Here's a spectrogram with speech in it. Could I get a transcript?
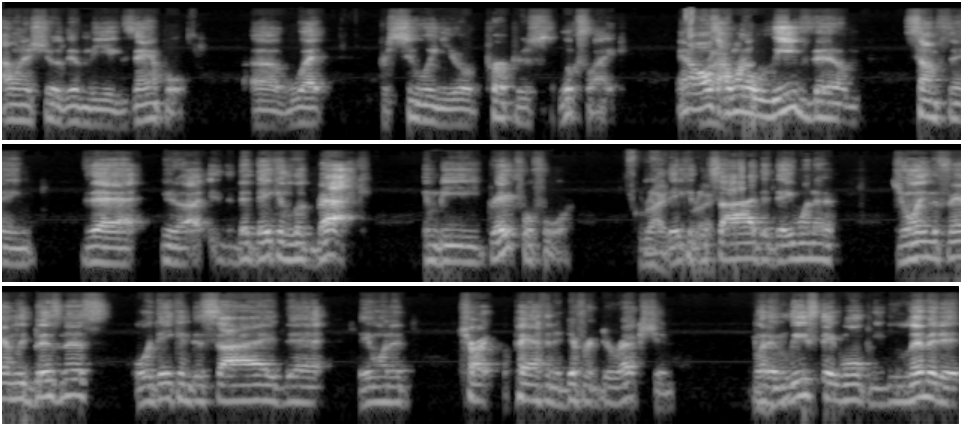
I want to show them the example of what pursuing your purpose looks like. And also. I want to leave them something that, you know, that they can look back and be grateful for. Right. they can right. decide that they want to join the family business or they can decide that they want to chart a path in a different direction. But mm-hmm. at least they won't be limited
